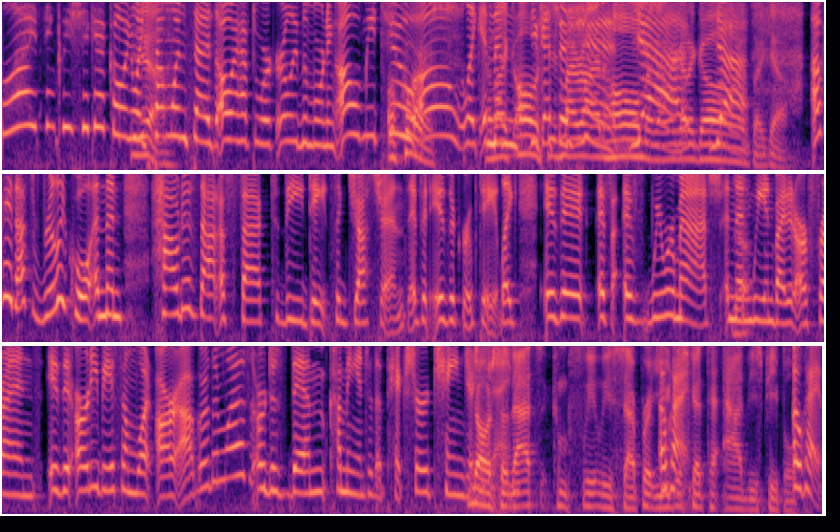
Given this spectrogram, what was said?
well, I think we should get going. Like Yeah. someone says, oh, I have to work early in the morning. Oh, me too. Oh, like and, then like, oh, you get the my ride home, Yeah, and then I gotta go. Yeah. And it's like, yeah. Okay, that's really cool. And then how does that affect the date suggestions if it is a group date? Like is it if if we were matched and then Yeah. we invited our friends, is it already based on what our algorithm was or does them coming into the picture change anything? No, so that's completely separate. You Okay. just get to add these people. Okay,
